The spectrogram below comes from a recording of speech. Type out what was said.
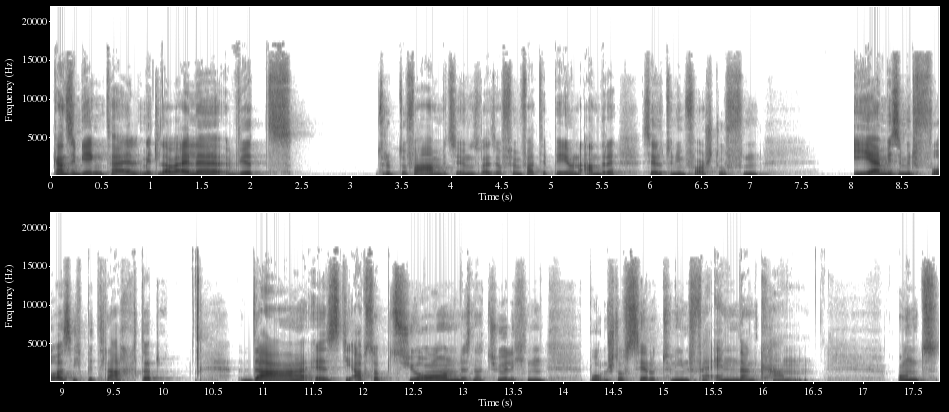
Ganz im Gegenteil, mittlerweile wird Tryptophan bzw. 5-HTP und andere Serotonin-Vorstufen eher ein bisschen mit Vorsicht betrachtet, da es die Absorption des natürlichen Botenstoff Serotonin verändern kann. Und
